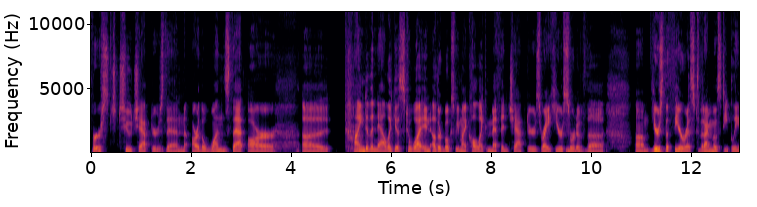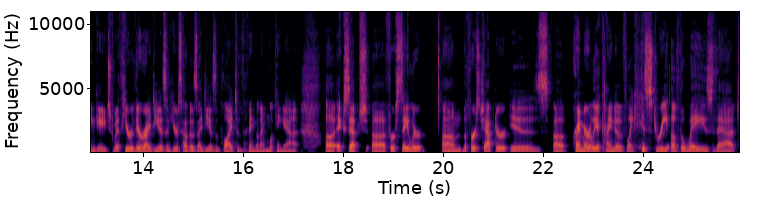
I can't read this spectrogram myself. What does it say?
first two chapters then are the ones that are uh, kind of analogous to what in other books we might call like method chapters, right? Here's sort mm-hmm. of the um, here's the theorist that I'm most deeply engaged with. Here are their ideas, and here's how those ideas apply to the thing that I'm looking at. Uh, except uh, for Saler, um, the first chapter is uh, primarily a kind of like history of the ways that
